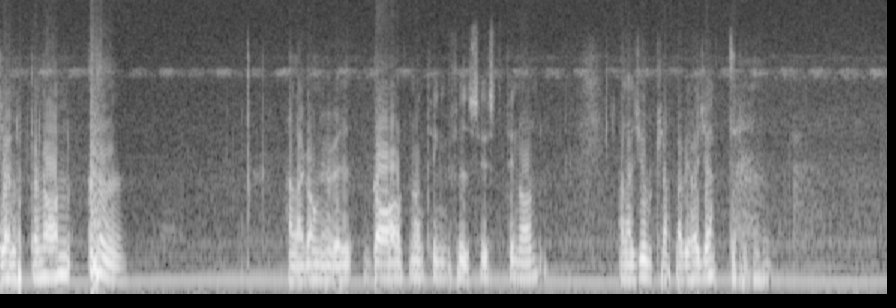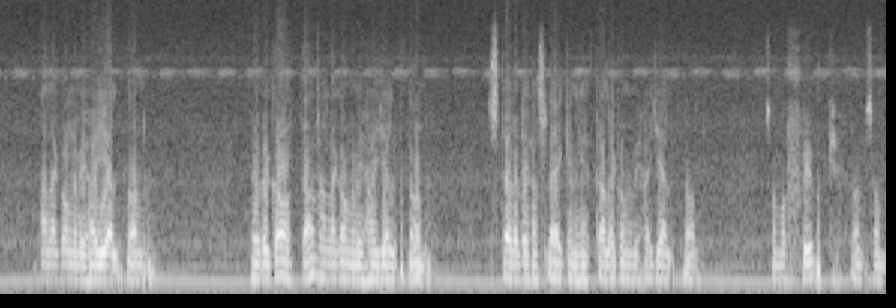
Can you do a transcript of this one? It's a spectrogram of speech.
hjälpte någon. Alla gånger vi gav någonting fysiskt till någon. Alla julklappar vi har gett. Alla gånger vi har hjälpt någon över gatan. Alla gånger vi har hjälpt någon städa deras lägenhet. Alla gånger vi har hjälpt någon som var sjuk. Någon som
